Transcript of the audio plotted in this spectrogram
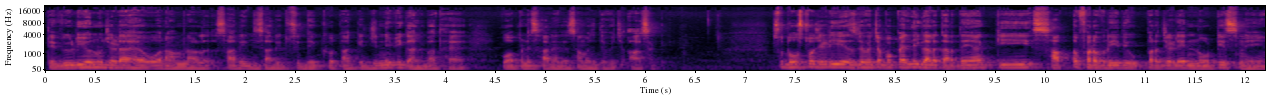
ਤੇ ਵੀਡੀਓ ਨੂੰ ਜਿਹੜਾ ਹੈ ਉਹ ਆਰਾਮ ਨਾਲ ਸਾਰੀ ਦੀ ਸਾਰੀ ਤੁਸੀਂ ਦੇਖਿਓ ਤਾਂ ਕਿ ਜਿੰਨੀ ਵੀ ਗੱਲਬਾਤ ਹੈ, ਉਹ ਆਪਣੇ ਸਾਰਿਆਂ ਦੇ ਸਮਝ ਦੇ ਵਿੱਚ ਆ ਸਕੇ। ਸੋ ਦੋਸਤੋ, ਜਿਹੜੀ ਇਸ ਦੇ ਵਿੱਚ ਆਪਾਂ ਪਹਿਲੀ ਗੱਲ ਕਰਦੇ ਹਾਂ ਕਿ 7 ਫਰਵਰੀ ਦੇ ਉੱਪਰ ਜਿਹੜੇ ਨੋਟਿਸ ਨੇ,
